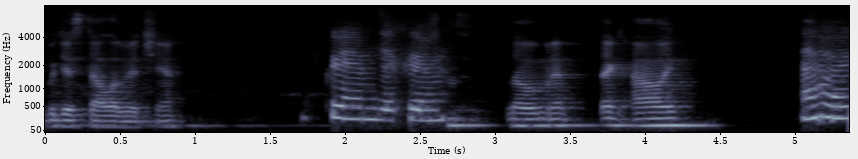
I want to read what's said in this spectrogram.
bude stále väčšia. Ďakujem, ďakujem. Dobre, tak ahoj. Ahoj.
